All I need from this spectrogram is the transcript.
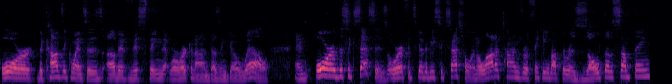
or the consequences of if this thing that we're working on doesn't go well. And or the successes or if it's going to be successful. And a lot of times we're thinking about the result of something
